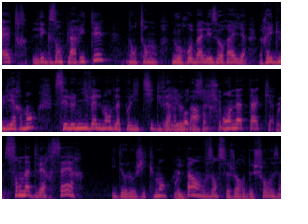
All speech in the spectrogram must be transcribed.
être l'exemplarité dont on nous rebat les oreilles régulièrement, c'est le nivellement de la politique vers le bas. On attaque son adversaire idéologiquement, pas en faisant ce genre de choses.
